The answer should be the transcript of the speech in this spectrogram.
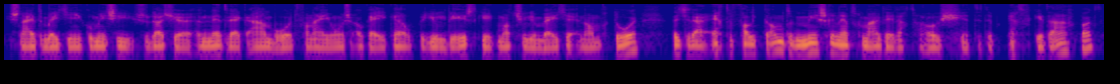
Je snijdt een beetje in je commissie, zodat je een netwerk aanboort van hé hey jongens, oké, ik help jullie de eerste keer, ik mat jullie een beetje en dan door. Dat je daar echt een valikante mis in hebt gemaakt. Dat je dacht, oh shit, dit heb ik echt verkeerd aangepakt.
